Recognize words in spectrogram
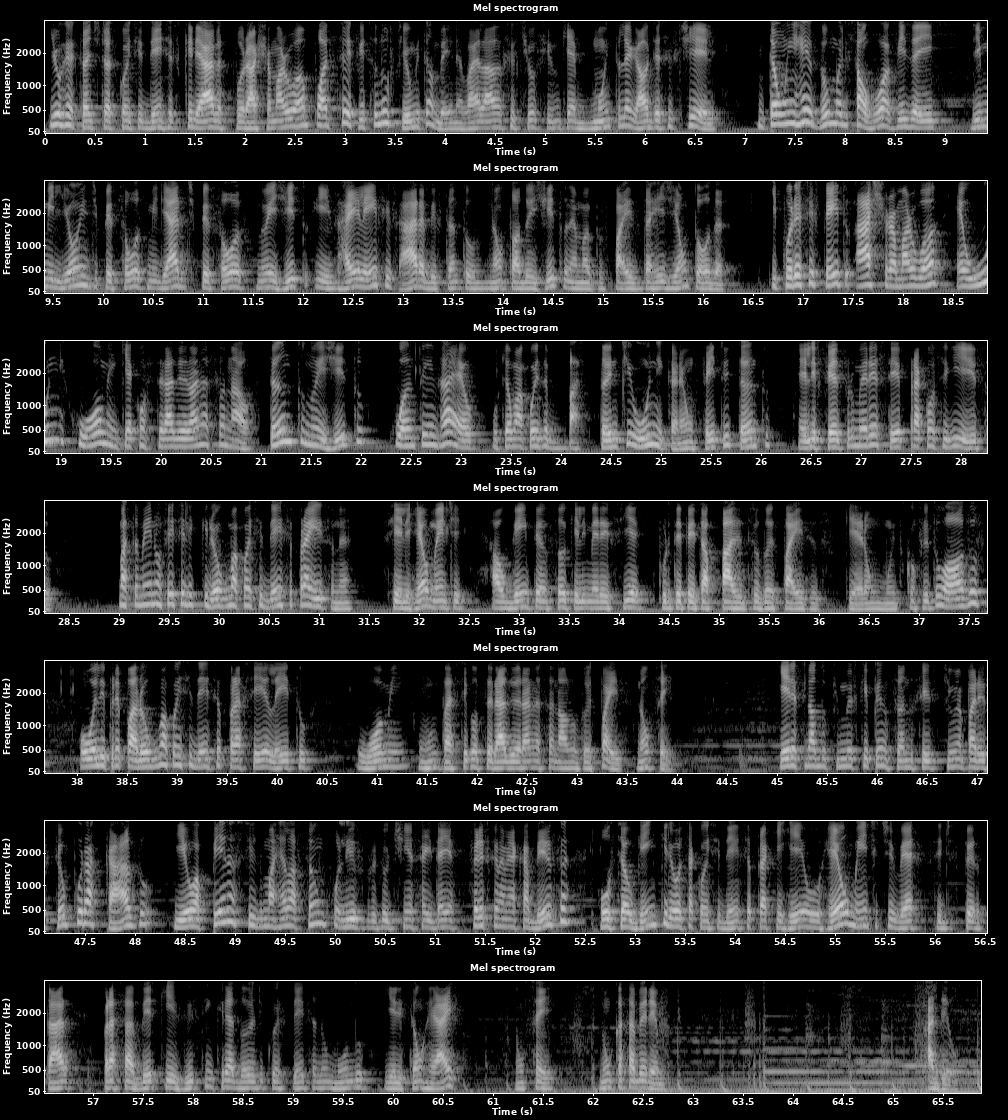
E o restante das coincidências criadas por Asha Marwan pode ser visto no filme também, né? Vai lá assistir o filme que é muito legal de assistir ele. Então, em resumo, ele salvou a vida aí de milhões de pessoas, milhares de pessoas no Egito e israelenses, árabes, tanto não só do Egito, né, mas dos países da região toda. E por esse feito, Ashra Marwan é o único homem que é considerado herói nacional, tanto no Egito quanto em Israel, o que é uma coisa bastante única, né? um feito e tanto ele fez por merecer para conseguir isso. Mas também não sei se ele criou alguma coincidência para isso, né? Se ele realmente, alguém pensou que ele merecia por ter feito a paz entre os dois países que eram muito conflituosos, ou ele preparou alguma coincidência para ser eleito o homem, um, para ser considerado herói nacional nos dois países. Não sei. E aí no final do filme eu fiquei pensando se esse filme apareceu por acaso e eu apenas fiz uma relação com o livro porque eu tinha essa ideia fresca na minha cabeça, ou se alguém criou essa coincidência para que eu realmente tivesse se despertar para saber que existem criadores de coincidência no mundo e eles são reais? Não sei. Nunca saberemos. Adeus.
